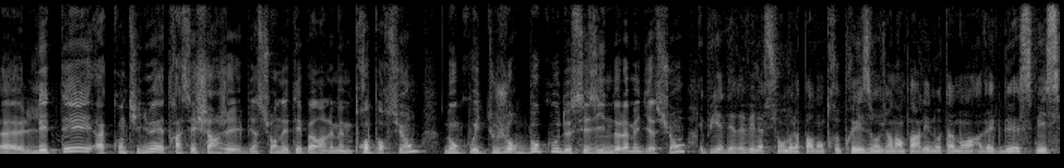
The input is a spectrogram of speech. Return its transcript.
Euh, l'été a continué à être assez chargé. Bien sûr, on n'était pas dans les mêmes proportions. Donc oui, toujours beaucoup de saisines de la médiation. Et puis il y a des révélations de la part d'entreprises. On vient d'en parler notamment avec DS Smith.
